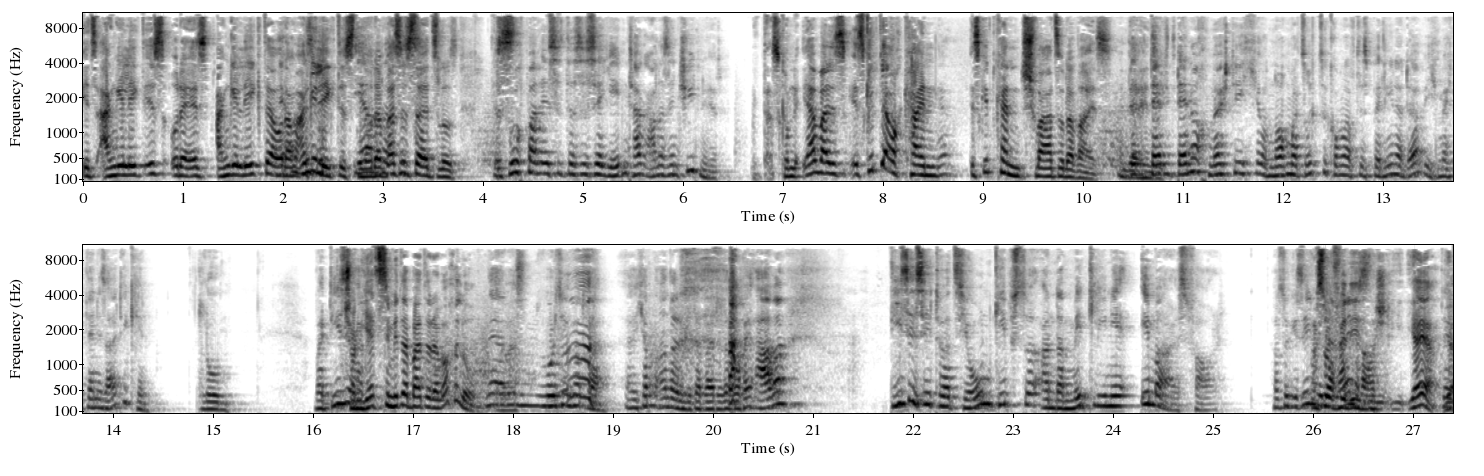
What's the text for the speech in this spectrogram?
jetzt angelegt ist oder er ist angelegter oder Ja, am und das- angelegtesten ja, oder das was ist ist- da jetzt los? Das Furchtbare ist, dass es ja jeden Tag anders entschieden wird. Das kommt, ja, weil es, es gibt ja auch kein, Ja. es gibt kein Schwarz oder Weiß in der Den, den, dennoch möchte ich, um nochmal zurückzukommen auf das Berliner Derby, ich möchte Dennis Eitekin loben. Weil diese Schon jetzt die Mitarbeiter der Woche loben. Ja, wollte ich immer Ah. Ich habe einen anderen Mitarbeiter der Woche. Aber diese Situation gibst du an der Mittellinie immer als Faul. Hast du gesehen, Ach wie so, der für diesen, ja, ja, ja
